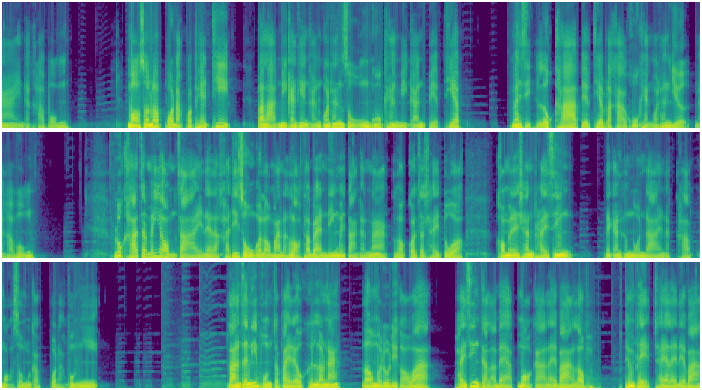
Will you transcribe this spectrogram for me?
ง่ายๆนะครับผมเหมาะสำหรับโปรดักต์ประเภทที่ตลาดมีการแข่งขันค่อนข้างสูง คู่แข่งมีการเปรียบเทียบไม่สิลูกค้าเปรียบเทียบราคาคู่แข่งค่อนข้างเยอะนะครับผมลูกค้าจะไม่ยอมจ่ายในราคาที่สูงกว่าเรามากนักหรอกถ้าแบรนดิ้งไม่ต่างกันมาก เราก็จะใช้ตัว combination pricing ในการคำนวณได้นะครับ เหมาะสมกับโปรดักต์พวกนี้ หลังจากนี้ผมจะไปเร็วขึ้นแล้วนะ เรามาดูดีกว่าว่า pricing แต่ละแบบเหมาะกับอะไรบ้าง เรา เทมเพลตใช้อะไรได้บ้าง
